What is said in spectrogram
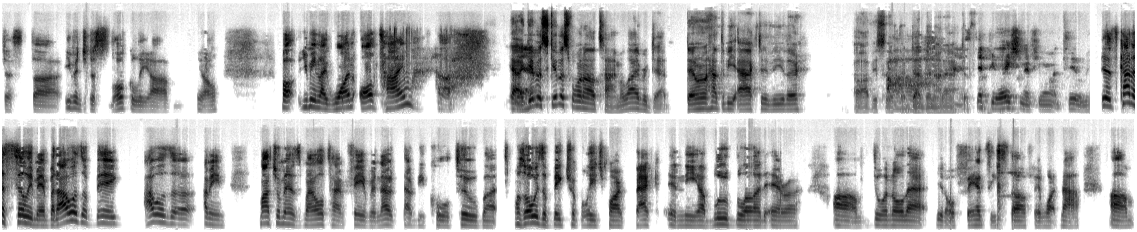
just uh, even just locally. Um, you know. Well, you mean like one all time? Uh, yeah, yeah, give us give us one all time, alive or dead. They don't have to be active either. Oh, obviously, if they're dead, they're not ah, active. Stipulation if you want to. It's kind of silly, man. But I was a big, I was a, I mean, Macho Man is my all-time favorite. And that that would be cool too. But I was always a big Triple H mark back in the uh, Blue Blood era, um, doing all that you know fancy stuff and whatnot. Um,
